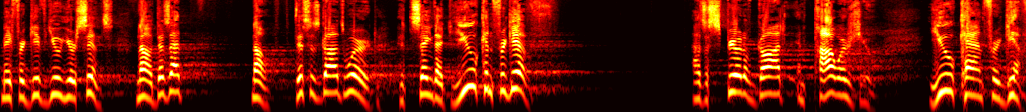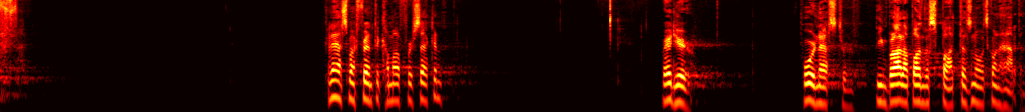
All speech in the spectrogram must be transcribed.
may forgive you your sins. Now, does that, now, this is God's word. It's saying that you can forgive. As the Spirit of God empowers you, you can forgive. Can I ask my friend to come up for a second? Right here. Poor Nestor, being brought up on the spot, doesn't know what's going to happen.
